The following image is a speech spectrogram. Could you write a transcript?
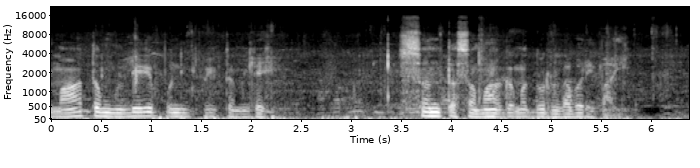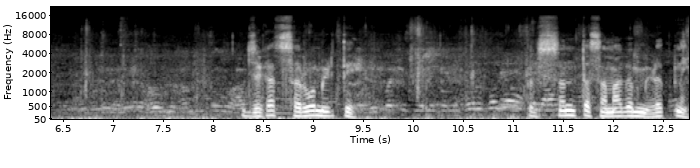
मात मुले पुनि मिले. संत समागम दुर्लभ रे बाई. जगात सर्व मिळते. पण संत समागम मिळत नाही.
